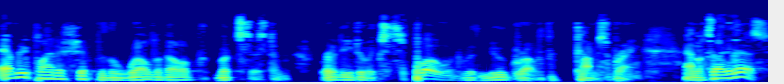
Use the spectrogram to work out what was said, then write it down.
Every plant is shipped with a well-developed root system, ready to explode with new growth come spring. And I'll tell you this,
